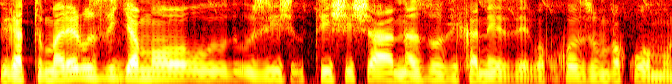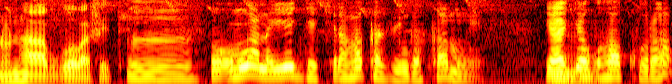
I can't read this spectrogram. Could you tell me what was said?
Bigatuma rero uzijyamo utishisha na zo zikanezerwa kuko zumva ko uwo muntu nta bwoba afite. Umwana yiyegekera nk'akazinga kamwe yajya guhakura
